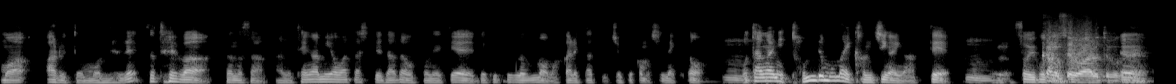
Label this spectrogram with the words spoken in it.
もあると思うんだよね。例えば、あのさ、あの手紙を渡してダダをこねて、で、結局、まあ別れたっていう状況かもしれないけど、うんお互いにとんでもない勘違いがあって、うん。うんそういうことに可能性はあるってことね。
